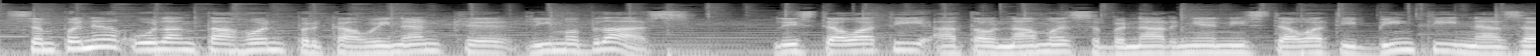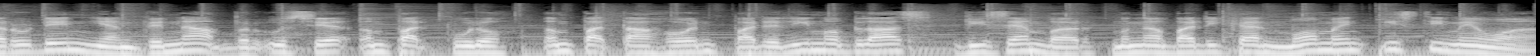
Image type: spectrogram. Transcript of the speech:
Sempena ulang tahun perkahwinan ke-15, Listawati atau nama sebenarnya Listawati binti Nazaruddin yang genap berusia 44 tahun pada 15 Disember mengabadikan momen istimewa.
